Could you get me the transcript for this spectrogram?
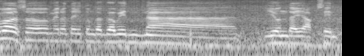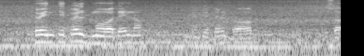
mga boss, so meron tayo itong gagawin na Hyundai Accent 2012 model, no? 2012, oh. So,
